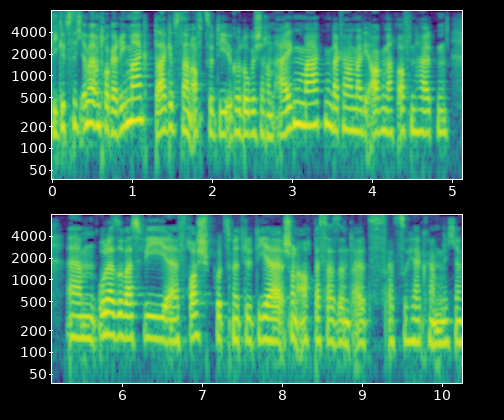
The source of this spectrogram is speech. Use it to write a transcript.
Die gibt's nicht immer im Drogeriemarkt. Da gibt's dann oft so die ökologischeren Eigenmarken. Da kann man mal die Augen nach offen halten. Ähm, oder sowas wie äh, Froschputzmittel, die ja schon auch besser sind als, als so herkömmliche.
